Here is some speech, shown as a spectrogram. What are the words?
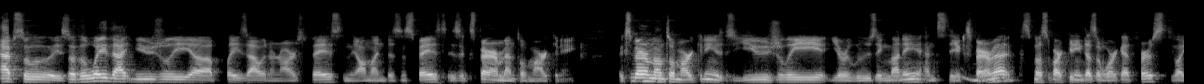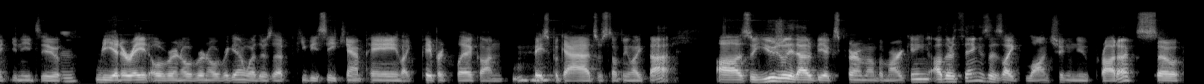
Absolutely. So the way that usually uh, plays out in our space, in the online business space, is experimental marketing. Experimental mm-hmm. marketing is usually you're losing money, hence the experiment, because mm-hmm. most marketing doesn't work at first. Like you need to mm-hmm. reiterate over and over and over again, whether it's a PPC campaign, like pay per click on mm-hmm. Facebook ads or something like that. Uh, so usually that would be experimental marketing. Other things is like launching new products. So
